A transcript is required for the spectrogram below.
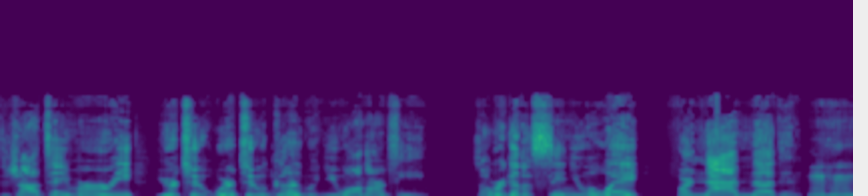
DeJounte Murray, you're too we're too good with you on our team. So we're gonna send you away for not nothing. Mm-hmm.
